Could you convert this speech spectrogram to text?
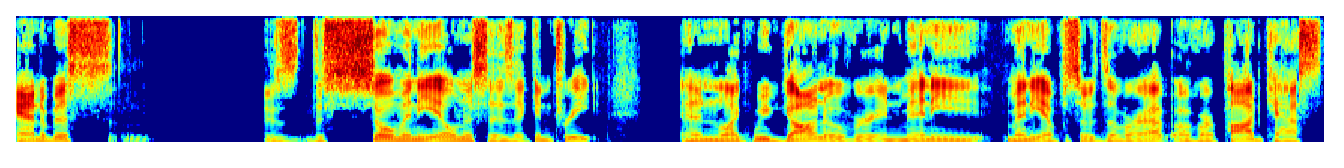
cannabis there's there's so many illnesses it can treat and like we've gone over in many many episodes of our of our podcast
